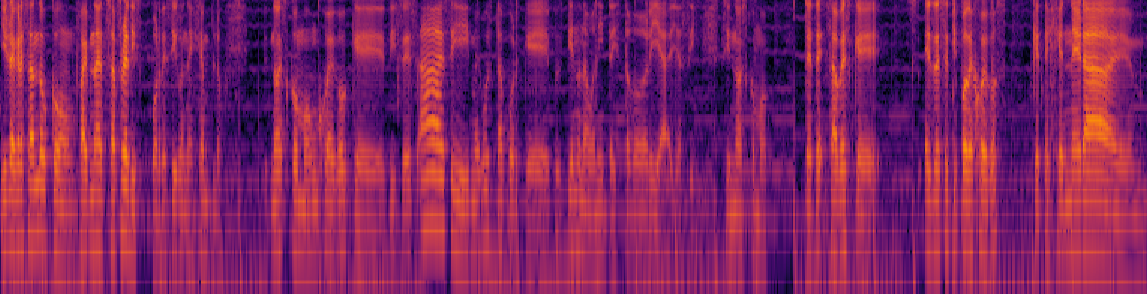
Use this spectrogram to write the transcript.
Y regresando con Five Nights at Freddy's, por decir un ejemplo, no es como un juego que dices, ah, sí, me gusta porque pues tiene una bonita historia y así, sino es como, te sabes que es de ese tipo de juegos que te genera, em,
